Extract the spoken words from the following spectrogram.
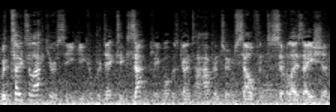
With total accuracy, he could predict exactly what was going to happen to himself and to civilization.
